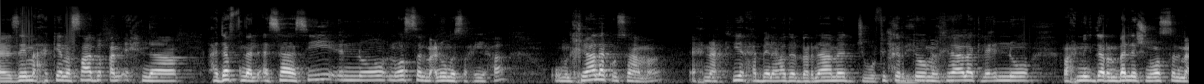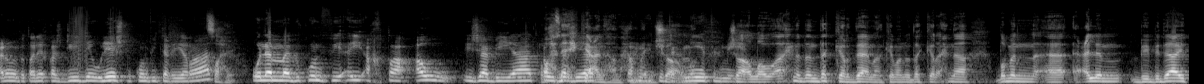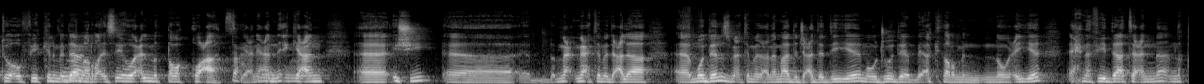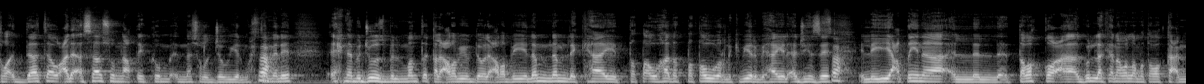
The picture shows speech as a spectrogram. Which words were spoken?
زي ما حكينا سابقا إحنا هدفنا الأساسي إنه نوصل معلومة صحيحة. ومن خلالك أسامة إحنا كثير حبينا هذا البرنامج وفكرته حبيبي. من خلالك لأنه راح نقدر نبلش نوصل المعلومة بطريقة جديدة وليش بيكون في تغييرات صحيح. ولما بيكون في أي أخطاء أو إيجابيات أو رح نحكي عنها رح محمد إن شاء الله 100% إن شاء الله وإحنا بدنا نذكر دائما كمان نذكر إحنا ضمن آه، علم ببدايته أو في كلمة. دائما رئيسية هو علم التوقعات صح. يعني عم نحكي عن آه، شيء آه، مع- معتمد على models معتمد على نماذج عددية موجودة بأكثر من نوعية إحنا في data عندنا بنقرا ال data وعلى اساسه اساسه بنعطيكم النشره الجويه المحتمله صح. إحنا بجوز بالمنطقة العربية والدول العربية لم نملك هاي التطور هذا التطور الكبير بهاي الأجهزة صح. اللي يعطينا التوقع أقول لك أنا والله متوقع 100%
